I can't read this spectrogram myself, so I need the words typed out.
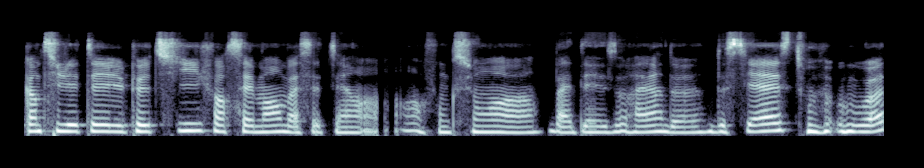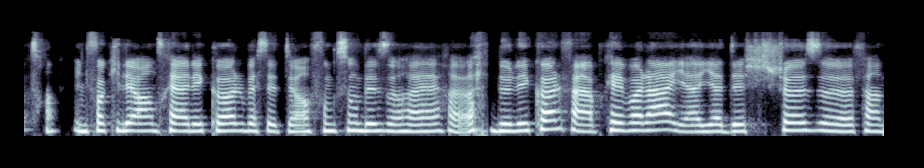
quand il était petit, forcément, bah, c'était en, fonction bah, des horaires de, de sieste ou, autre. Une fois qu'il est rentré à l'école, bah, c'était en fonction des horaires de l'école. Enfin après voilà, il y a, y a des choses. Enfin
